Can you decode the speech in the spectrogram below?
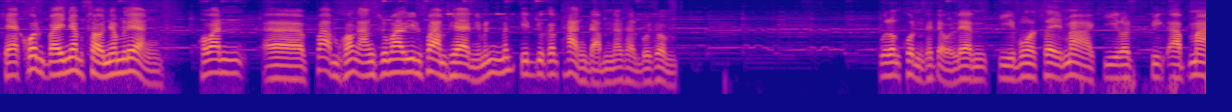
แค่คนไปย่ำเช้าย่ำแรงเพราะว่าเอ่อฟาร์มของอังสุมารินฟาร์มแพรนี่มันมันติดอยู่กับทางดำนะท่านผู้ชมผู้ลางคนเขาเจ้าแลนขี่มอเตอร์ไซค์มาขี่รถปิกอัพมา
